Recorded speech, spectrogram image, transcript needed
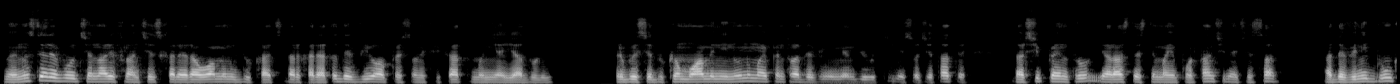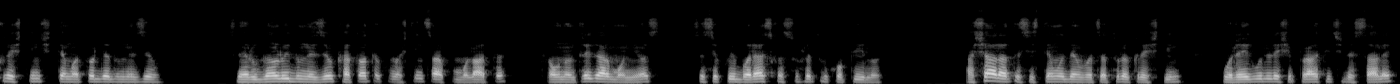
Noi nu suntem revoluționarii francezi care erau oameni educați, dar care atât de viu au personificat mânia iadului. Trebuie să educăm oamenii nu numai pentru a deveni membri utili în societate, dar și pentru, iar asta este mai important și necesar, a deveni bun creștin și temător de Dumnezeu. Să ne rugăm lui Dumnezeu ca toată cunoștința acumulată, ca un întreg armonios, să se cuibărească în sufletul copiilor. Așa arată sistemul de învățătură creștin, cu regulile și practicile sale,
